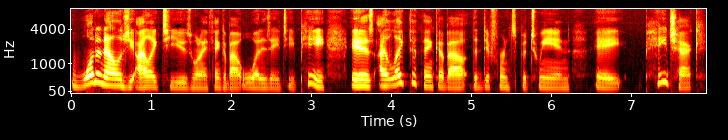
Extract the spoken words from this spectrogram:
one analogy I like to use when I think about what is ATP is I like to think about the difference between a paycheck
